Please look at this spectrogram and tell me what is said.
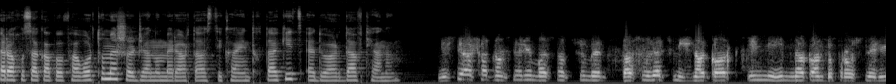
Հերախոսակապով հաղորդում է շրջանում մեր արտասթիկային թղթակից Էդուարդ Դավթյանը։ Նիստի աշխատանքների մասնակցում են 16 միջնակարգ 9 հիմնական դպրոցների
